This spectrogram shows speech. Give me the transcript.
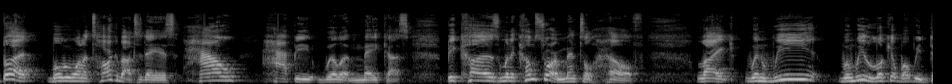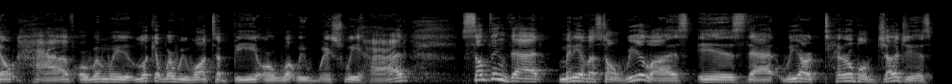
But what we wanna talk about today is how happy will it make us? Because when it comes to our mental health, like when we when we look at what we don't have or when we look at where we want to be or what we wish we had, Something that many of us don't realize is that we are terrible judges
